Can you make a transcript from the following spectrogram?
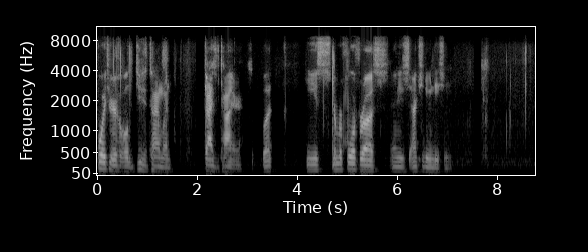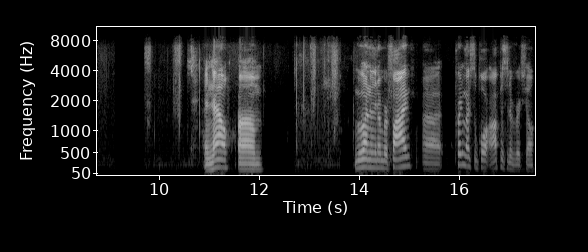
42 years old, usually time when guys retire. But he's number four for us, and he's actually doing decent. And now, um, move on to the number five. Uh, pretty much the polar opposite of Rich Hill.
